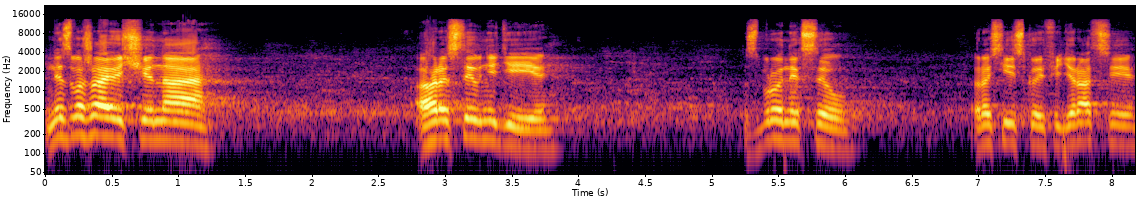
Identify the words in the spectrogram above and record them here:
Незважаючи на агресивні дії Збройних сил Російської Федерації,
